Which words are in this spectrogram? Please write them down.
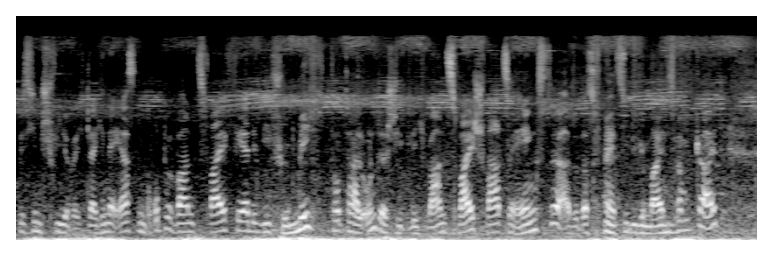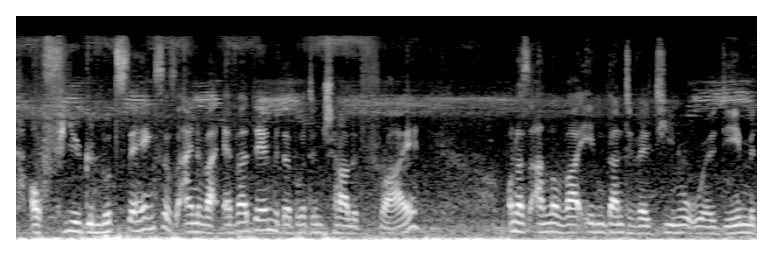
bisschen schwierig. Gleich in der ersten Gruppe waren zwei Pferde, die für mich total unterschiedlich waren. Zwei schwarze Hengste, also das war jetzt so die Gemeinsamkeit. Auch viel genutzte Hengste. Das eine war Everdale mit der Britin Charlotte Fry. Und das andere war eben Dante Veltino ULD mit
